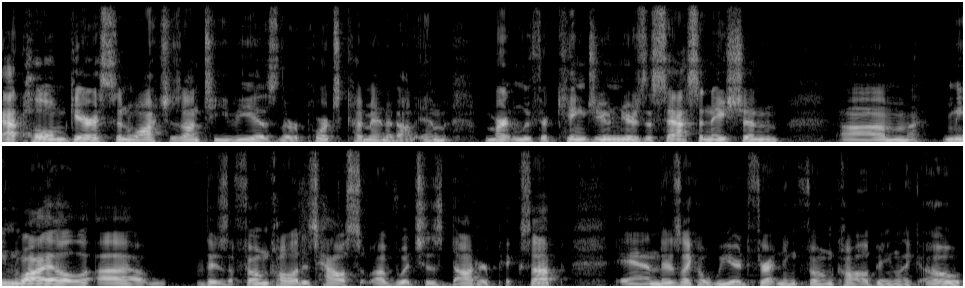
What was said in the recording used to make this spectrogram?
at home, Garrison watches on TV as the reports come in about M- Martin Luther King Jr.'s assassination. Um, meanwhile, uh, there's a phone call at his house of which his daughter picks up, and there's like a weird, threatening phone call being like, "Oh,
